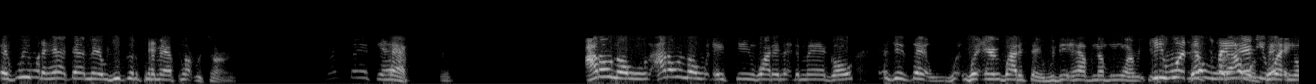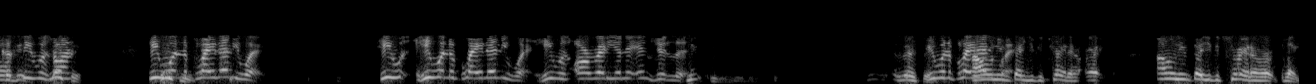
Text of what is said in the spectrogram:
If we would have had that man, you could have put him at punt return. Great things can happen. I don't know. I don't know what they seen why they let the man go. It's just that what everybody say we didn't have number one. He wouldn't have was what I played anyway because he was on. He wouldn't have played anyway. He he wouldn't have played anyway. He was already in the injured list. Listen, He wouldn't have played I don't anyway. even think you could trade a. I don't even think you could trade a hurt player.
